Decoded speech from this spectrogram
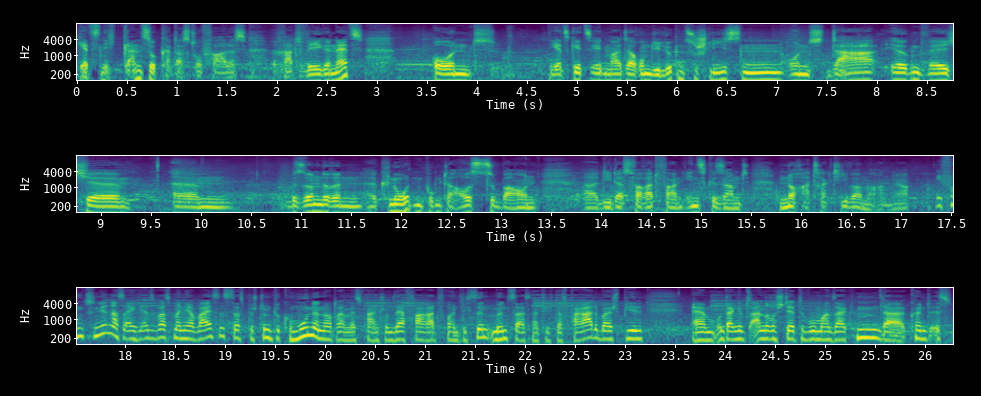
jetzt nicht ganz so katastrophales Radwegenetz. Und Jetzt geht es eben halt darum, die Lücken zu schließen und da irgendwelche ähm, besonderen äh, Knotenpunkte auszubauen, äh, die das Fahrradfahren insgesamt noch attraktiver machen. Ja. Wie funktioniert das eigentlich? Also was man ja weiß, ist, dass bestimmte Kommunen in Nordrhein-Westfalen schon sehr fahrradfreundlich sind. Münster ist natürlich das Paradebeispiel. Ähm, und dann gibt es andere Städte, wo man sagt, hm, da könnte es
